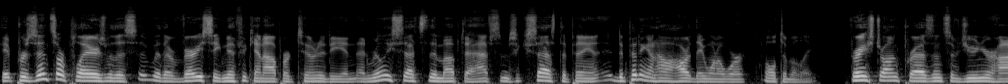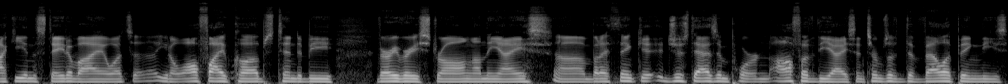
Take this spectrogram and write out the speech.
It presents our players with a with a very significant opportunity and, and really sets them up to have some success depending depending on how hard they want to work ultimately. very strong presence of junior hockey in the state of Iowa. It's, uh, you know, all five clubs tend to be very, very strong on the ice. Um, but I think it, just as important off of the ice in terms of developing these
